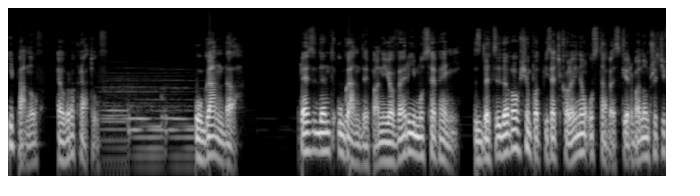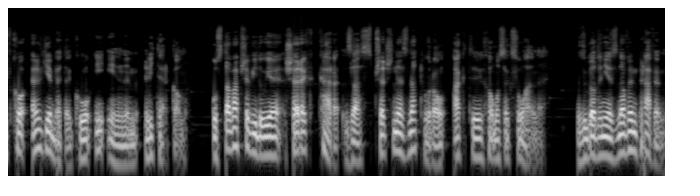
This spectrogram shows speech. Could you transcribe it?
i panów eurokratów. Uganda. Prezydent Ugandy, pan Yoweri Museveni, zdecydował się podpisać kolejną ustawę skierowaną przeciwko LGBTQ i innym literkom. Ustawa przewiduje szereg kar za sprzeczne z naturą akty homoseksualne. Zgodnie z nowym prawem,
